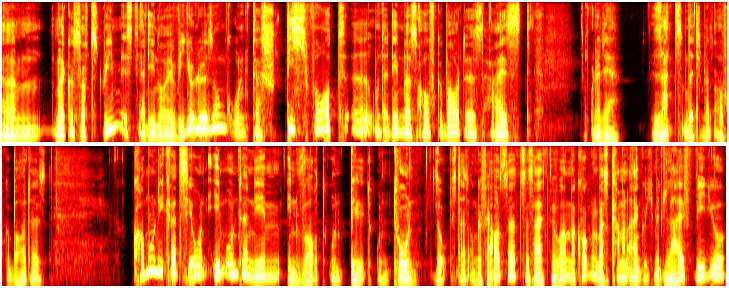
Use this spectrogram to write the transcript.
Ähm, Microsoft Stream ist ja die neue Videolösung und das Stichwort, äh, unter dem das aufgebaut ist, heißt, oder der Satz, unter dem das aufgebaut ist, Kommunikation im Unternehmen in Wort und Bild und Ton. So ist das ungefähr Aussatz. Das heißt, wir wollen mal gucken, was kann man eigentlich mit Live-Video,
